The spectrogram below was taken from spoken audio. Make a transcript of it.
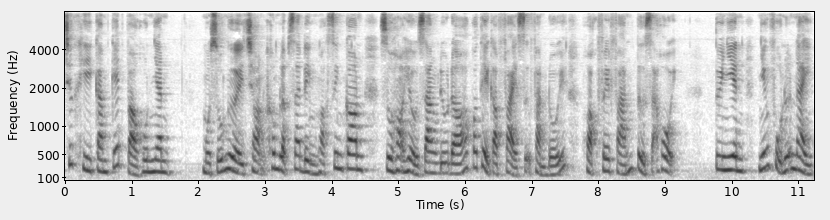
trước khi cam kết vào hôn nhân. Một số người chọn không lập gia đình hoặc sinh con dù họ hiểu rằng điều đó có thể gặp phải sự phản đối hoặc phê phán từ xã hội. Tuy nhiên, những phụ nữ này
